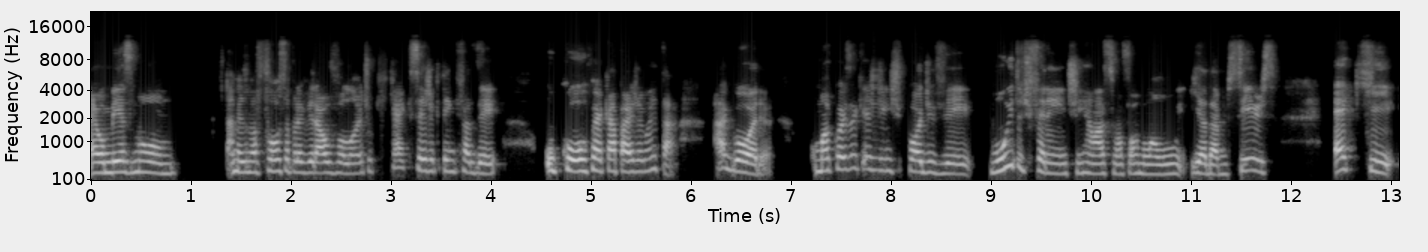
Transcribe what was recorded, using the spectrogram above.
é o mesmo a mesma força para virar o volante, o que quer que seja que tem que fazer, o corpo é capaz de aguentar. Agora, uma coisa que a gente pode ver muito diferente em relação à Fórmula 1 e à W Series é que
